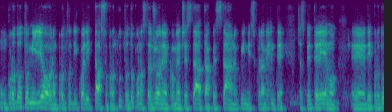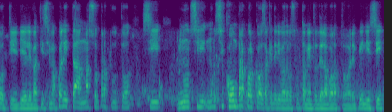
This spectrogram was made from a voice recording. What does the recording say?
un prodotto migliore, un prodotto di qualità, soprattutto dopo una stagione come c'è stata quest'anno, quindi sicuramente ci aspetteremo eh, dei prodotti di elevatissima qualità, ma soprattutto si, non, si, non si compra qualcosa che deriva dallo sfruttamento dei lavoratori, quindi si,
